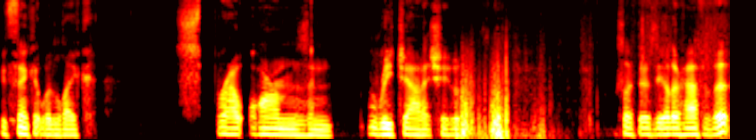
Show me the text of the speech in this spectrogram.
you'd think it would like sprout arms and reach out at you. Looks like there's the other half of it.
